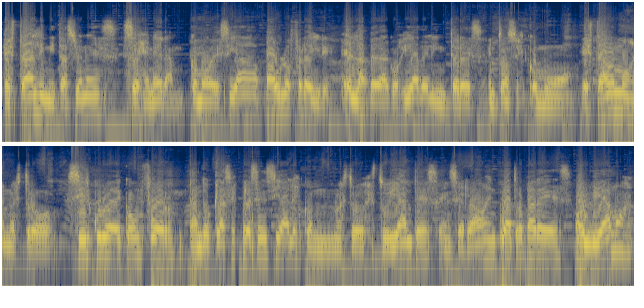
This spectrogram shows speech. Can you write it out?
estas limitaciones se generan, como decía Paulo Freire, en la pedagogía del interés. Entonces, como estábamos en nuestro círculo de confort, dando clases presenciales con nuestros estudiantes encerrados en cuatro paredes, olvidamos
